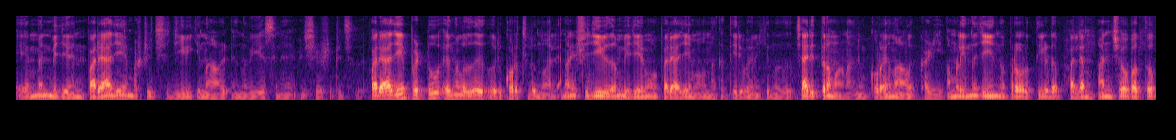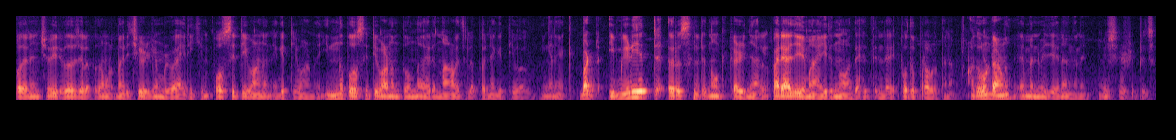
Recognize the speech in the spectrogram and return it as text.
എം എൻ വിജയൻ പരാജയം ഭക്ഷിച്ച് ജീവിക്കുന്ന ആൾ എന്ന് വി എസിനെ വിശേഷിപ്പിച്ചത്. പരാജയപ്പെട്ടു എന്നുള്ളത് ഒരു കുറച്ചിലൊന്നുമല്ല മനുഷ്യജീവിതം വിജയമോ പരാജയമോ എന്നൊക്കെ തീരുമാനിക്കുന്നത് ചരിത്രമാണ്. അതിനും കുറേ നാൾ കഴിയും. നമ്മൾ ഇന്ന് ചെയ്യുന്ന പ്രവൃത്തിയുടെ ഫലം അഞ്ചോ പത്തോ പതിനഞ്ചോ ഇരുപതോ ചിലപ്പോൾ നമ്മൾ മരിച്ചു കഴിയുമ്പോഴായിരിക്കും. പോസിറ്റീവാണ് നെഗറ്റീവാണ്. ഇന്ന് പോസിറ്റീവാണെന്ന് തോന്നുന്ന കാര്യം നാളെ ചിലപ്പോൾ നെഗറ്റീവ് ആകും ഇങ്ങനെയൊക്കെ. ബട്ട് ഇമ്മീഡിയറ്റ് റിസൾട്ട് നോക്കിക്കഴിഞ്ഞാൽ പരാജയമായിരുന്നു അദ്ദേഹത്തിന്റെ പൊതുപ്രവർത്തനം. അതുകൊണ്ടാണ് എം എൻ വിജയൻ അങ്ങനെ വിശേഷിപ്പിച്ചത്.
